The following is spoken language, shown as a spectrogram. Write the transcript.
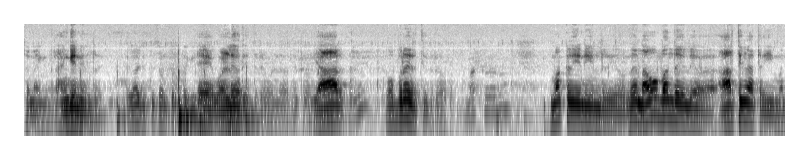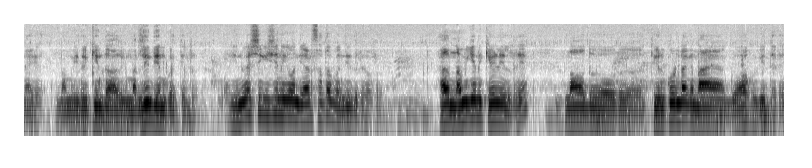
ಚೆನ್ನಾಗಿದ್ರು. ಹಂಗೇನಿಲ್ಲ ರೀ ಎಲ್ಲ ಜೊತೆ ಸಂಪರ್ಕ ಏ ಒಳ್ಳೆಯವ್ರು ಇದ್ರಿ ಒಳ್ಳೆಯವ್ರು ಇದ್ರು. ಯಾರು ಒಬ್ಬರೇ ಇರ್ತಿದ್ರು ಅವರು. ಮಕ್ಕಳು ಮಕ್ಳು ಏನು ಇಲ್ಲ ರೀ ಅವ್ರದ್ದು ನಾವು ಬಂದ ಇಲ್ಲಿ ಆರು ತಿಂಗಳು ಆತ್ರಿ ಈ ಮನೆಗೆ ನಮ್ಮ ಇದಕ್ಕಿಂತ ಅದ್ರಿಗೆ ಮೊದ್ಲಿಂದ ಏನು ಗೊತ್ತಿಲ್ಲ ರೀ ಇನ್ವೆಸ್ಟಿಗೇಷನಿಗೆ ಒಂದು ಎರಡು ಸತ ಬಂದಿದ್ರು ಅವರು. ಅದು ನಮಗೇನು ಕೇಳಿಲ್ಲ ರೀ ನಾವು ಅದು ಅವರು ತಿರ್ಕೊಂಡಾಗ ನಾ ಗೋವಾಗೆ ಹೋಗಿದ್ದೆ ರೀ.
